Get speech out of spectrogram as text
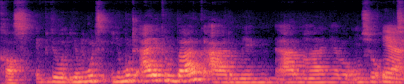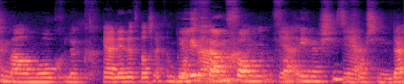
gas. Ik bedoel, je moet, je moet eigenlijk een buikademing ademhaling hebben om zo Ja. optimaal mogelijk Ja, nee, dat was echt een je lichaam van, van Ja. energie te voorzien. Daar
